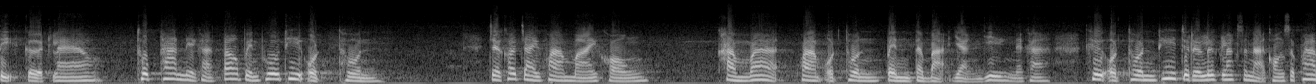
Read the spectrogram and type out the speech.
ติเกิดแล้ว ทุกท่านเนี่ยค่ะต้องเป็นผู้ที่อดทน จะเข้าใจความหมายของคำว่าความอดทนเป็นตบะอย่างยิ่งนะคะ คืออดทนที่จะระลึกลักษณะของสภาพ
